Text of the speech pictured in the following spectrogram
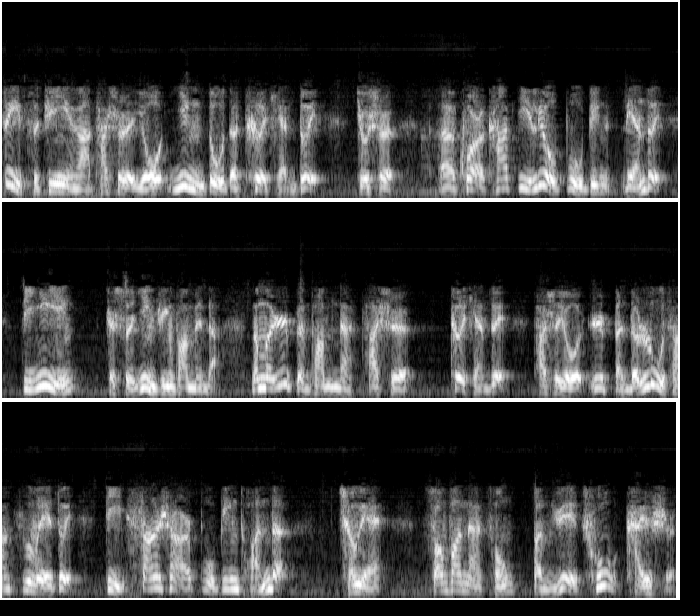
这次军演啊，它是由印度的特遣队，就是。呃，库尔喀第六步兵联队第一营这是印军方面的。那么日本方面呢，它是特遣队，它是由日本的陆上自卫队第三十二步兵团的成员。双方呢，从本月初开始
